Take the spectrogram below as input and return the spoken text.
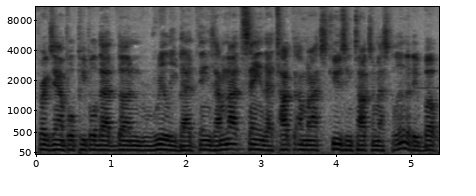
for example, people that have done really bad things. I'm not saying that. I'm not excusing toxic masculinity, but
